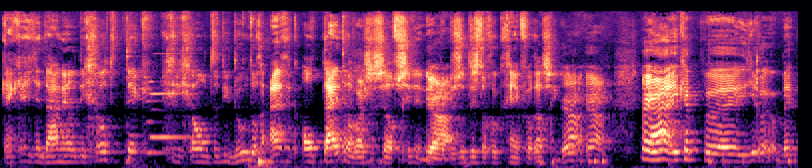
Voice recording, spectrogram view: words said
kijk, weet je, Daniel, die grote tech-giganten, die doen toch eigenlijk altijd al waar ze zelf zin in Ja. hebben. Dus dat is toch ook geen verrassing. Ja, ja. Nou ja, ik heb, eh, hier, ben,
